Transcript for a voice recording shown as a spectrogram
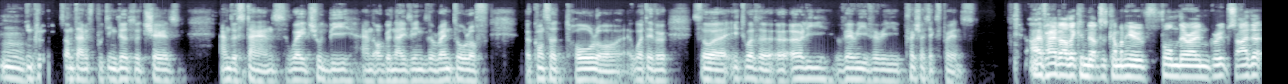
mm. including sometimes putting the, the chairs and the stands where it should be and organizing the rental of a concert hall or whatever. So uh, it was a, a early, very, very precious experience. I've had other conductors come on here who've formed their own groups either at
